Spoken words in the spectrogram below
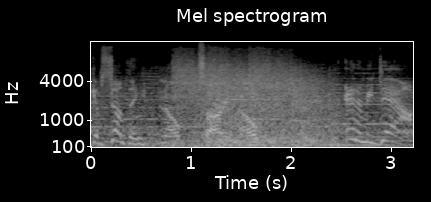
Think of something! Nope, sorry, nope. Enemy down!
